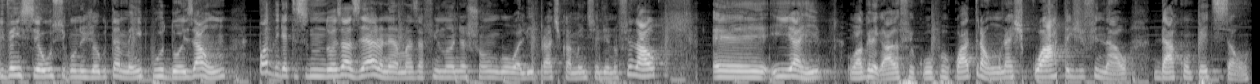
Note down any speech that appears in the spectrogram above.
e venceu o segundo jogo também por 2 a 1 Poderia ter sido um 2 a 0 né? Mas a Finlândia achou um gol ali praticamente ali no final. É, e aí o agregado ficou por 4 a 1 nas quartas de final da competição.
